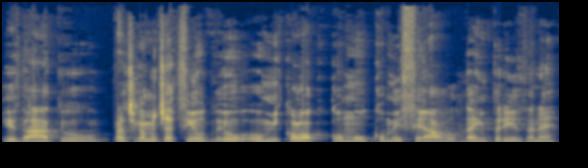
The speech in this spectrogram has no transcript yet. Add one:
Exato. Eu- praticamente assim, eu, eu, eu me coloco como comercial da empresa, né?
